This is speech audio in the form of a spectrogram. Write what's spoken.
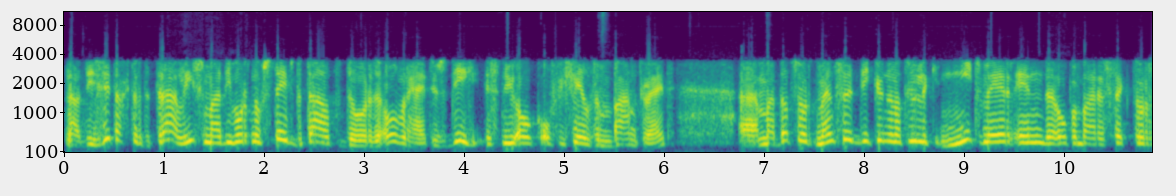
Nou, die zit achter de tralies, maar die wordt nog steeds betaald door de overheid. Dus die is nu ook officieel zijn baan kwijt. Uh, maar dat soort mensen die kunnen natuurlijk niet meer in de openbare sector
